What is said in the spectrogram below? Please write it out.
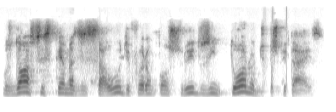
Os nossos sistemas de saúde foram construídos em torno de hospitais.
